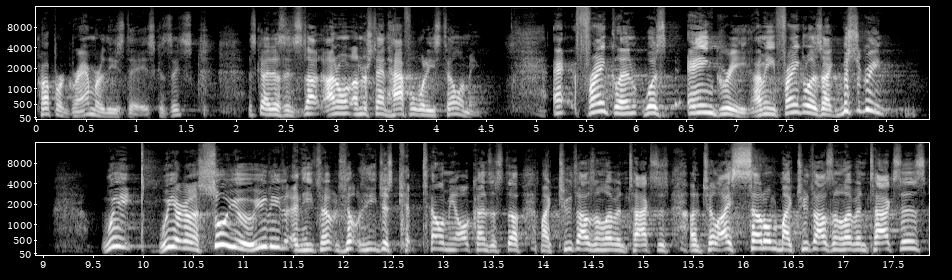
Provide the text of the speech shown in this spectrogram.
proper grammar these days? Because this, this guy doesn't, it's not, I don't understand half of what he's telling me. Franklin was angry. I mean, Franklin was like, Mr. Green, we, we are going to sue you. You need, and he, he just kept telling me all kinds of stuff. My 2011 taxes, until I settled my 2011 taxes,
